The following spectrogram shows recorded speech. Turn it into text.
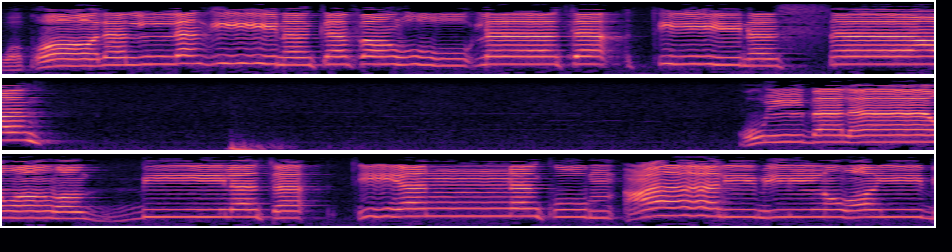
وَقَالَ الَّذِينَ كَفَرُوا لَا تَأْتِينَا السَّاعَةُ قُلْ بَلَى وَرَبِّي لَتَأْتِيَنَّكُمْ عَالِمِ الْغَيْبِ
